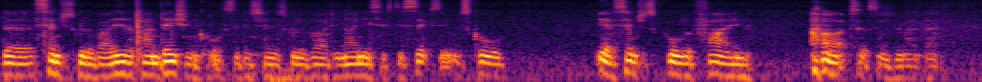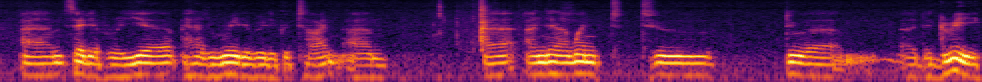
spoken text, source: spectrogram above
the Central School of Art. I did a foundation course at the Central School of Art in 1966. It was called, yeah, Central School of Fine Art or something like that. Um, stayed there for a year had a really, really good time. Um, uh, and then I went to do a, a degree,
